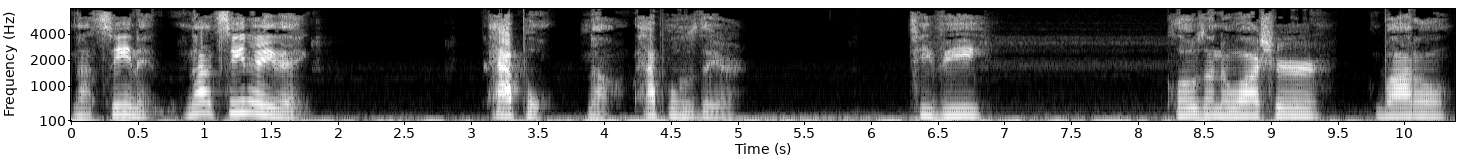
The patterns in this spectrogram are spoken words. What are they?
Not seeing it. Not seeing anything. Apple. No, Apple is there. TV. Clothes on the washer. Bottle.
